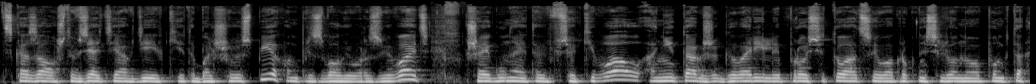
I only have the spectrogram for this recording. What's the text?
сказал, что взятие Авдеевки – это большой успех, он призвал его развивать. Шойгу на это все кивал. Они также говорили про ситуацию вокруг населенного пункта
